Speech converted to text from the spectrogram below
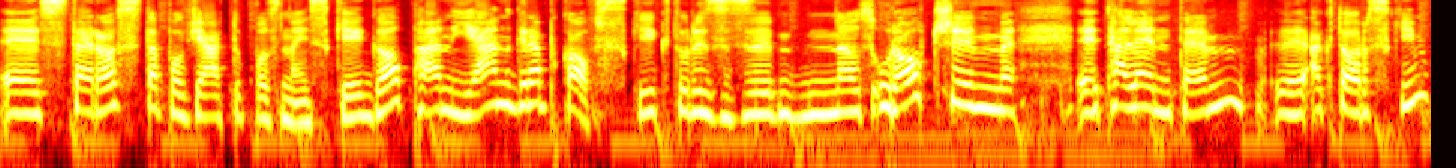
E, starosta powiatu poznańskiego, pan Jan Grabkowski, który z, no, z uroczym e, talentem e, aktorskim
